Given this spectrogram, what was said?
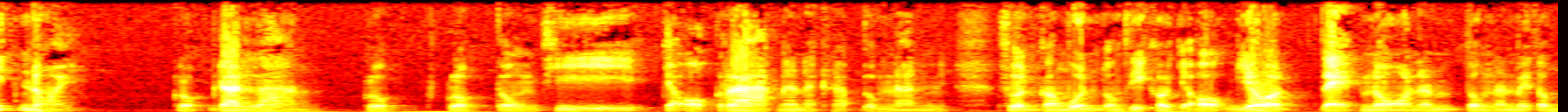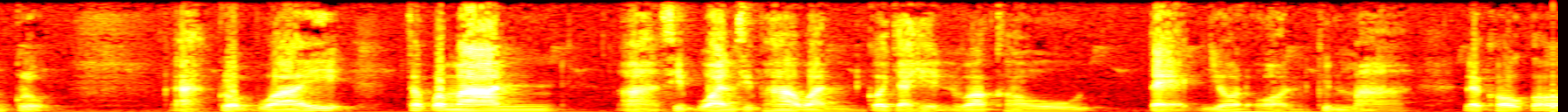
นิดหน่อย กลบด้านล่าง กลบกลบตรงที่จะออกรากนั่นนะครับ ตรงนั้นส่วนข้างบนตรงที่เขาจะออกยอดแตกหน่อนั้นตรงนั้นไม่ต้องกลบอะกลบไว้สักประมาณอ่าสิบวันสิบห้าวันก็จะเห็นว่าเขาแตกยอดอ่อนขึ้นมา แล้วเขาก็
